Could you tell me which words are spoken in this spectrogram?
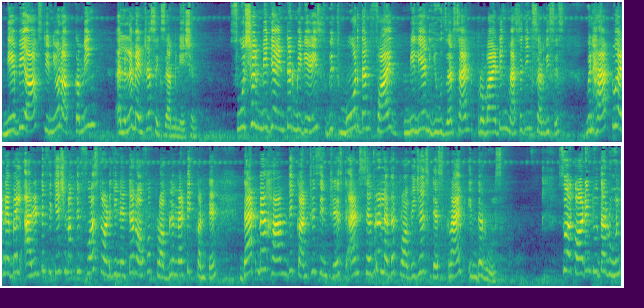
may be asked in your upcoming LLM entrance examination. Social media intermediaries with more than 5 million users and providing messaging services will have to enable identification of the first originator of a problematic content that may harm the country's interest and several other provisions described in the rules. So according to the rule,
